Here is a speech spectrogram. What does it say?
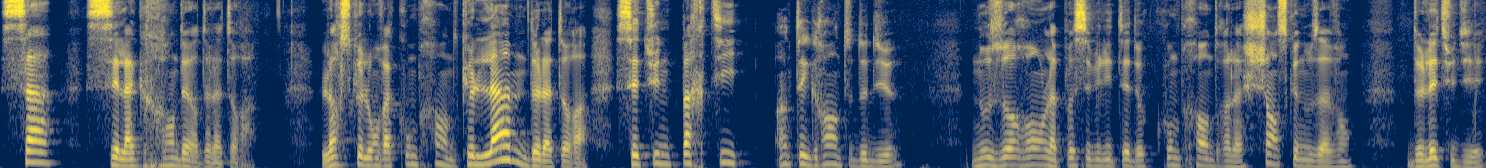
Ça, c'est la grandeur de la Torah. Lorsque l'on va comprendre que l'âme de la Torah, c'est une partie intégrante de Dieu, nous aurons la possibilité de comprendre la chance que nous avons de l'étudier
